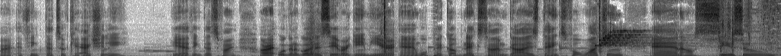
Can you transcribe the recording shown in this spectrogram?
Alright, I think that's okay. Actually, yeah, I think that's fine. Alright, we're going to go ahead and save our game here, and we'll pick up next time. Guys, thanks for watching, and I'll see you soon.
